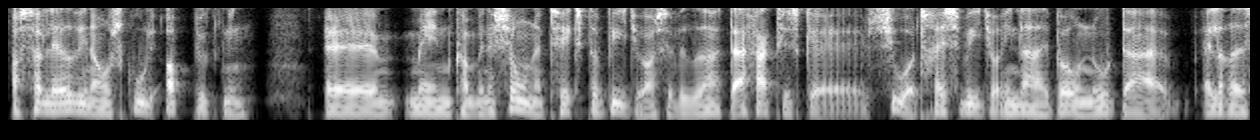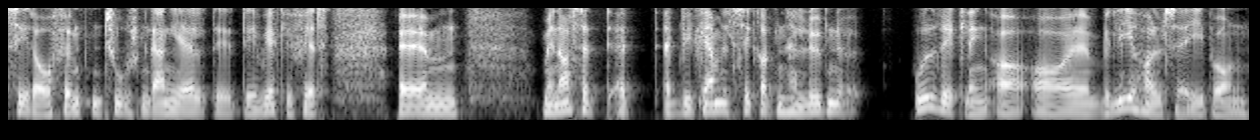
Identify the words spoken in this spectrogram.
og så lavede vi en overskuelig opbygning øh, med en kombination af tekst og video osv. Der er faktisk øh, 67 videoer indlagt i bogen nu, der er allerede set over 15.000 gange i alt. Det, det er virkelig fedt. Øh, men også, at, at, at vi gerne vil sikre den her løbende udvikling og, og øh, vedligeholdelse af e-bogen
